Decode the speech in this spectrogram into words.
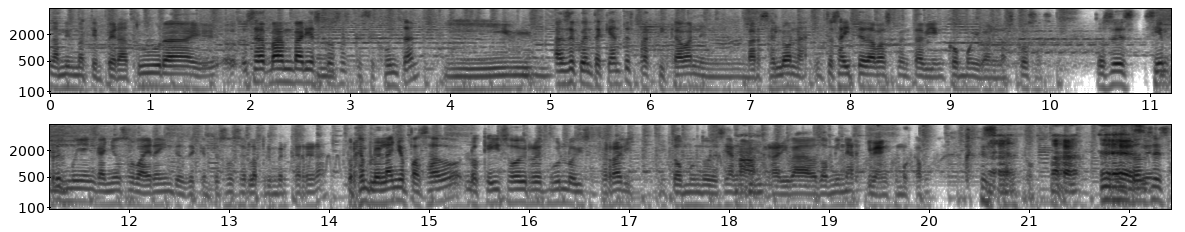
la misma temperatura, eh, o sea, van varias Mm. cosas que se juntan y haz de cuenta que antes practicaban en Barcelona, entonces ahí te dabas cuenta bien cómo iban las cosas. Entonces, siempre es muy engañoso Bahrein desde que empezó a hacer la primera carrera. Por ejemplo, el año pasado, lo que hizo hoy Red Bull lo hizo Ferrari. Y todo el mundo decía, no. Ferrari va a dominar. Y vean cómo acabó. Ajá. Entonces,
